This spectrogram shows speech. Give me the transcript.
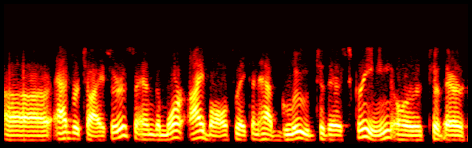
uh, advertisers, and the more eyeballs they can have glued to their screen or to their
